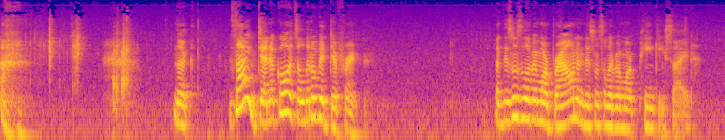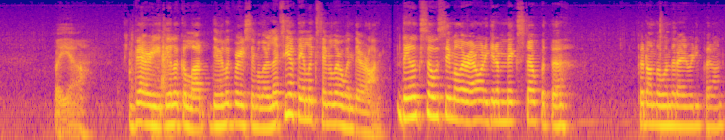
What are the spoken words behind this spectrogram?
Look, it's not identical, it's a little bit different. Like this one's a little bit more brown and this one's a little bit more pinky side. But yeah, very, they look a lot, they look very similar. Let's see if they look similar when they're on. They look so similar. I don't want to get them mixed up with the, put on the one that I already put on.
